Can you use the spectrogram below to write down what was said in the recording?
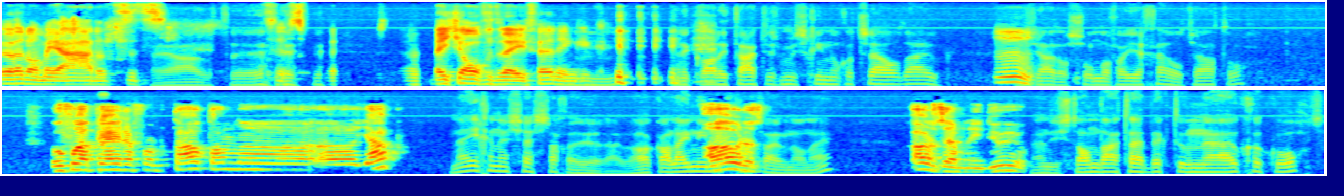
euro, maar ja, dat, dat, Ja, dat, eh, dat is een beetje overdreven, hè, denk ik. mm. En de kwaliteit is misschien nog hetzelfde ook. Mm. Dus ja, dat is zonde van je geld, ja toch? Hoeveel heb jij daarvoor betaald dan, eh, eh, Jaap? 69 euro. Had ik alleen die Oh, dat- dan, hè? Oh, dat is helemaal niet duur, joh. En die standaard heb ik toen eh, ook gekocht.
